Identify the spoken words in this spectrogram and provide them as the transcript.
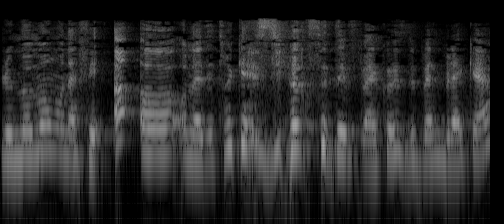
le moment où on a fait oh oh, on a des trucs à se dire, c'était à cause de Ben Blacker.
